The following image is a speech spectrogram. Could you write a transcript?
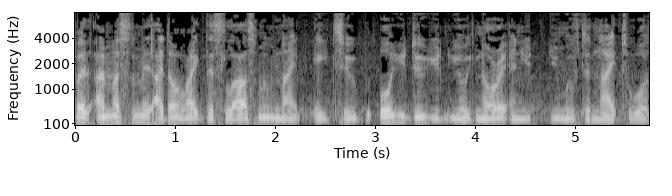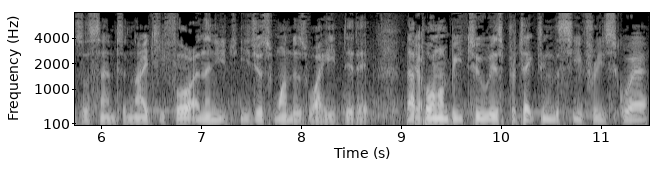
But I must admit, I don't like this last move, knight a2. All you do, you, you ignore it and you, you move the knight towards the center, knight e4, and then you, he just wonders why he did it. That yep. pawn on b2 is protecting the c3 square.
